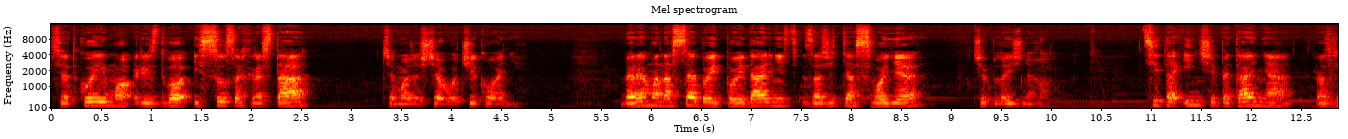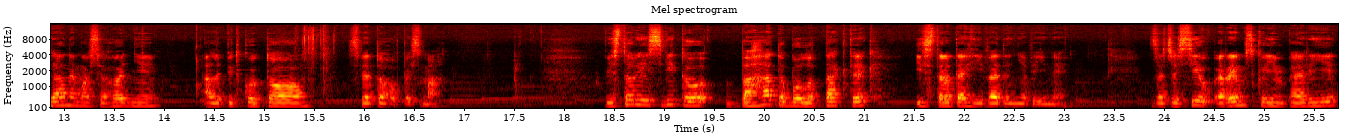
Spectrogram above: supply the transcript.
Святкуємо Різдво Ісуса Христа, чи може ще в очікуванні? Беремо на себе відповідальність за життя своє чи ближнього. Ці та інші питання розглянемо сьогодні, але під кутом Святого Письма. В історії світу багато було тактик і стратегій ведення війни. За часів Римської імперії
